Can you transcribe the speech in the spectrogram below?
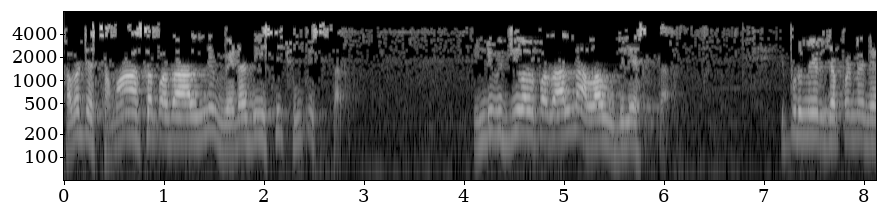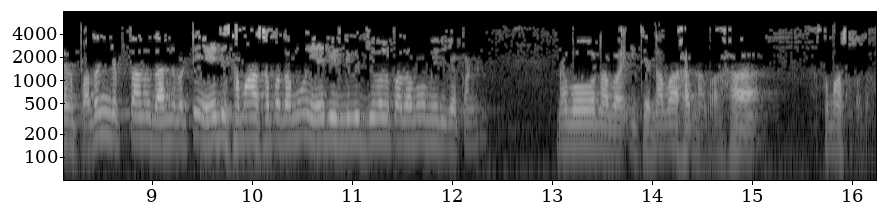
కాబట్టి సమాస పదాలని విడదీసి చూపిస్తారు. ఇండివిజువల్ పదాలను అలా వదిలేస్తారు. ఇప్పుడు మీరు చెప్పండి నేను పదం చెప్తాను దాన్ని బట్టి ఏది సమాస పదము ఏది ఇండివిజువల్ పదము మీరు చెప్పండి. నవో నవ ఇది నవహ నవహ సమాస పదం.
